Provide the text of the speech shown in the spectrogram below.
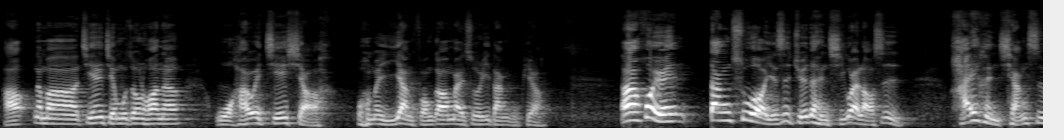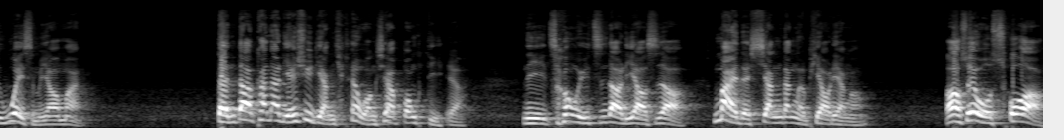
好，那么今天节目中的话呢，我还会揭晓 我们一样逢高卖出的一档股票啊。会员当初哦也是觉得很奇怪，老师还很强势，为什么要卖？等到看到连续两天的往下崩跌呀。你终于知道李老师啊卖的相当的漂亮哦，啊，所以我说啊，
